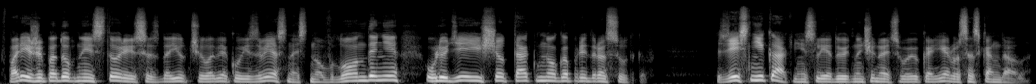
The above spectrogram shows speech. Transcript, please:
В Париже подобные истории создают человеку известность, но в Лондоне у людей еще так много предрассудков. Здесь никак не следует начинать свою карьеру со скандала.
